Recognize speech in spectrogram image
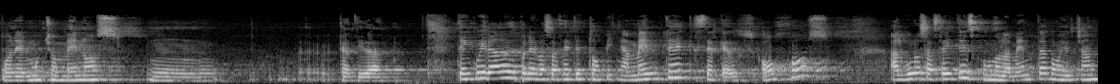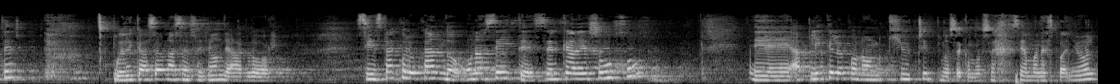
poner mucho menos mm, cantidad. Ten cuidado de poner los aceites tópicamente cerca de sus ojos. Algunos aceites, como la menta, como he dicho antes, pueden causar una sensación de ardor. Si está colocando un aceite cerca de su ojo, eh, aplíquelo con un Q-tip, no sé cómo se, llama en español,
